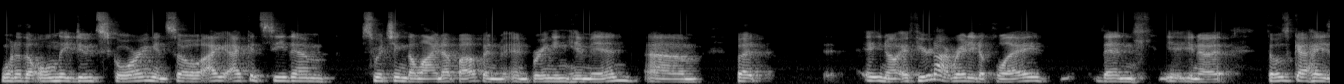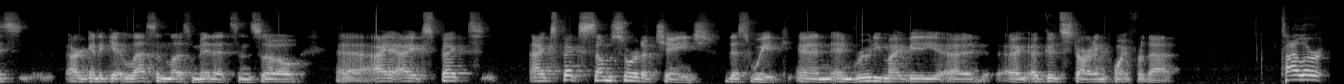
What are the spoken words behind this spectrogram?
one of the only dudes scoring, and so I, I could see them switching the lineup up and and bringing him in. Um, but you know, if you're not ready to play, then you know those guys are going to get less and less minutes, and so uh, I, I expect I expect some sort of change this week, and and Rudi might be a, a, a, good starting point for that. Tyler,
